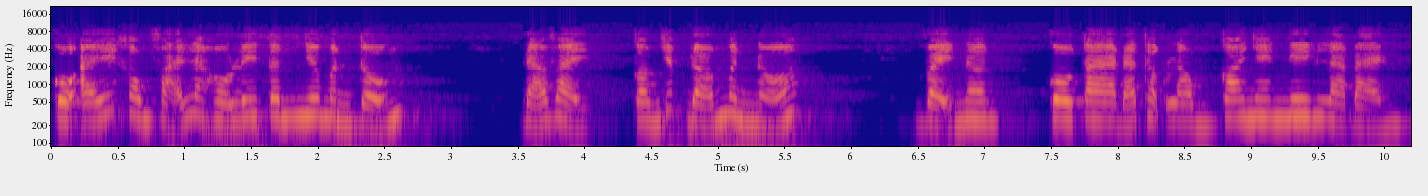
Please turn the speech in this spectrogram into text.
cô ấy không phải là hồ ly tinh như mình tưởng. Đã vậy, còn giúp đỡ mình nữa. Vậy nên, cô ta đã thật lòng coi Nhan Nghiên là bạn.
